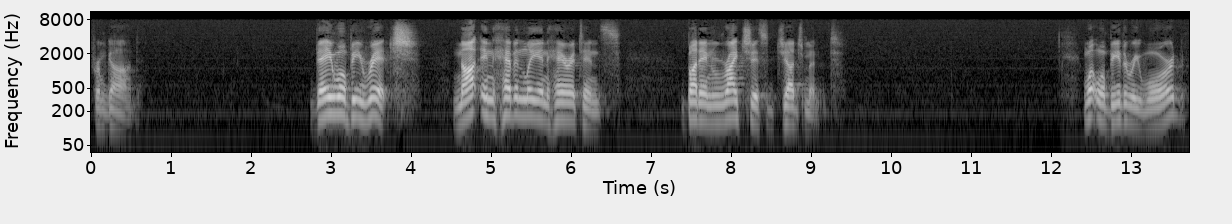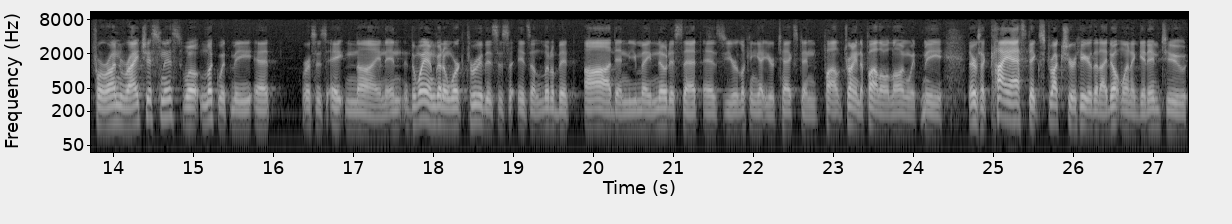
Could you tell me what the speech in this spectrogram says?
from God. They will be rich, not in heavenly inheritance, but in righteous judgment. What will be the reward for unrighteousness? Well, look with me at verses 8 and 9. And the way I'm going to work through this is, is a little bit odd, and you may notice that as you're looking at your text and trying to follow along with me. There's a chiastic structure here that I don't want to get into.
